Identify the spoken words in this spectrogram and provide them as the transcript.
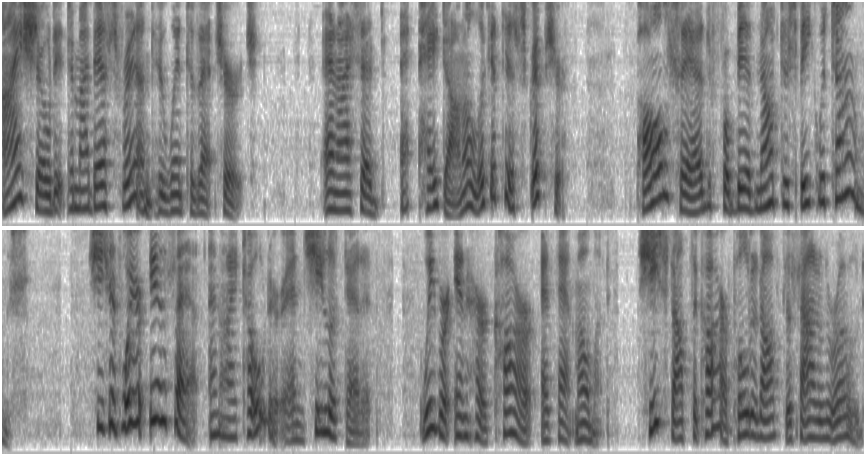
I showed it to my best friend who went to that church. And I said, Hey, Donna, look at this scripture. Paul said, Forbid not to speak with tongues. She said, Where is that? And I told her, and she looked at it. We were in her car at that moment. She stopped the car, pulled it off the side of the road.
